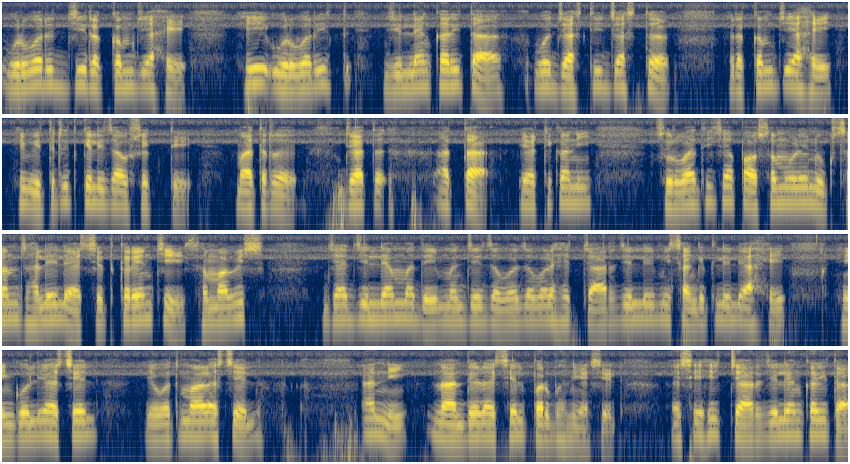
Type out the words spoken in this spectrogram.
उर्वरित जी रक्कम जी आहे ही उर्वरित जिल्ह्यांकरिता व जास्तीत जास्त रक्कम जी आहे ही वितरित केली जाऊ शकते. मात्र ज्यात आता या ठिकाणी सुरुवातीच्या पावसामुळे नुकसान झालेल्या शेतकऱ्यांची समावेश ज्या जिल्ह्यांमध्ये म्हणजे जवळजवळ हे चार जिल्हे मी सांगितलेले आहे हिंगोली असेल यवतमाळ असेल आणि नांदेड असेल परभणी असेल. असे हे चार जिल्ह्यांकरिता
